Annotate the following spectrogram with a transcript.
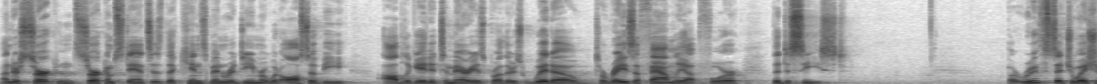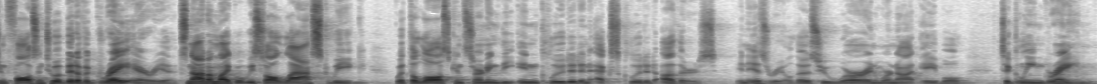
Under certain circumstances, the kinsman redeemer would also be obligated to marry his brother's widow to raise a family up for the deceased. But Ruth's situation falls into a bit of a gray area. It's not unlike what we saw last week with the laws concerning the included and excluded others in Israel, those who were and were not able to glean grain.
